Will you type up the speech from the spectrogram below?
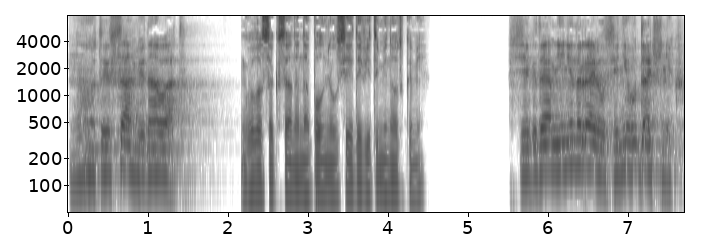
«Ну, ты сам виноват!» Голос Оксаны наполнился ядовитыми нотками. «Всегда мне не нравился неудачник!»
